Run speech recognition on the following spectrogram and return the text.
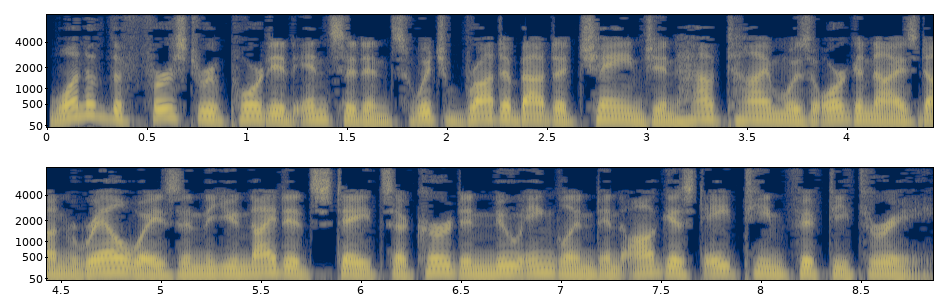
One of the first reported incidents which brought about a change in how time was organized on railways in the United States occurred in New England in August 1853.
